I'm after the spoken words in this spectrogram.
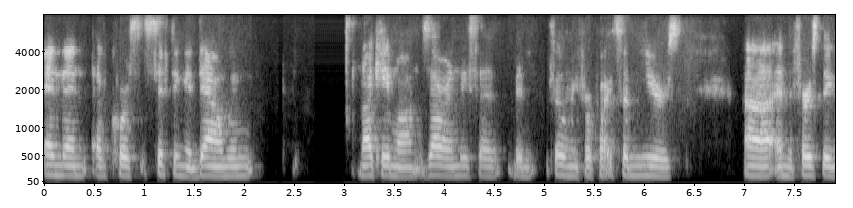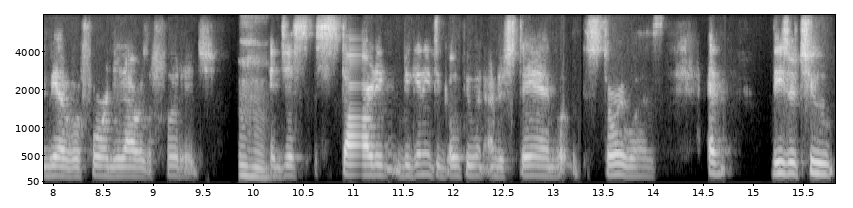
And then of course, sifting it down when when I came on, Zara and Lisa had been filming for quite some years. Uh, and the first thing we had over 400 hours of footage mm-hmm. and just starting, beginning to go through and understand what the story was. And these are two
